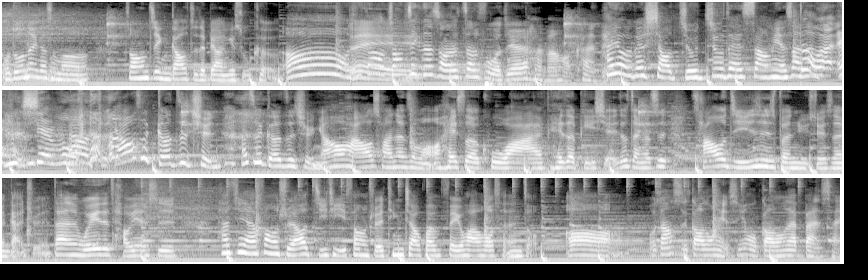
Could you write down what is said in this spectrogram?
我读那个什么庄敬高职的表演艺术课，哦，我知道对庄敬那时候的政府，我觉得还蛮好看的。还有一个小啾啾在上面，算是对我很羡慕。然后是格子裙，它是格子裙，然后还要穿那什么黑色裤啊、黑色皮鞋，就整个是超级日本女学生的感觉。但唯一的讨厌是，她竟然放学要集体放学，听教官废话后才能走。哦，我当时高中也是，因为我高中在半山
